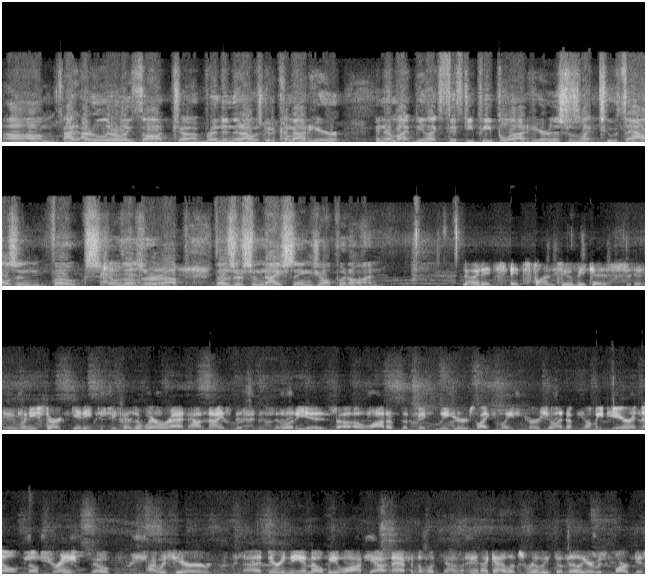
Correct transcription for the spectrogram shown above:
Um, I, I, literally thought, uh, Brendan, that I was going to come out here and there might be like 50 people out here. This was like 2,000 folks. So those are uh, those are some nice things y'all put on. No, and it's it's fun too because when you start getting just because of where we're at, and how nice this facility is, a, lot of the big leaguers like Clayton Kershaw end up coming here and they'll they'll train. So I was here uh, during the MLB lockout and I happened to look down. I was like, man, that guy looks really familiar. It was Marcus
